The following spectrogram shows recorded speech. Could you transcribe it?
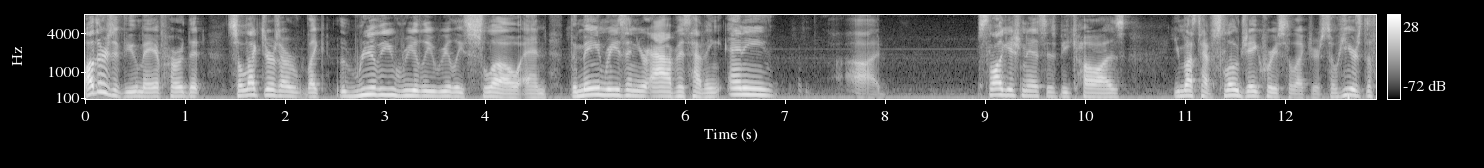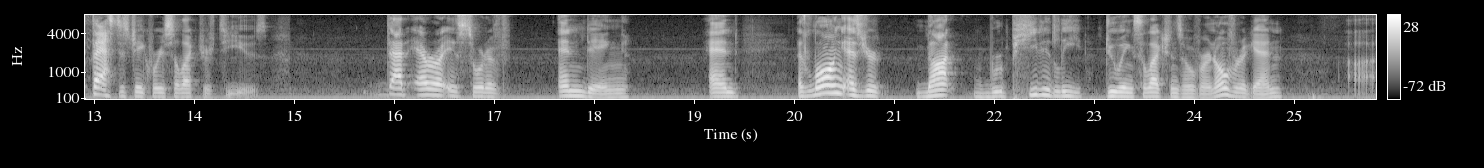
others of you may have heard that selectors are like really, really, really slow. And the main reason your app is having any uh, sluggishness is because you must have slow jQuery selectors. So here's the fastest jQuery selectors to use. That era is sort of ending. And as long as you're not repeatedly doing selections over and over again, uh,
